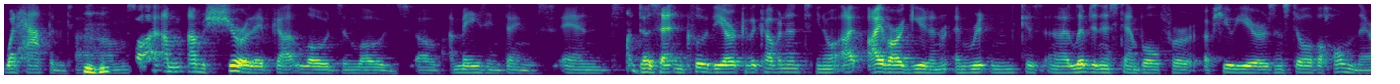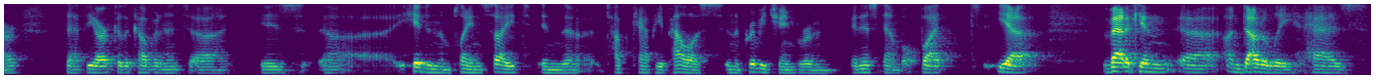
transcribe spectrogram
what happened. Mm-hmm. um, so I, am I'm, I'm sure they've got loads and loads of amazing things. And does that include the ark of the covenant? You know I, i've argued and, and written because and i lived in istanbul for a few years and still have a home there that the ark of the covenant uh, is uh, hidden in plain sight in the Topkapi Palace in the Privy Chamber in, in Istanbul. But yeah, the Vatican uh, undoubtedly has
